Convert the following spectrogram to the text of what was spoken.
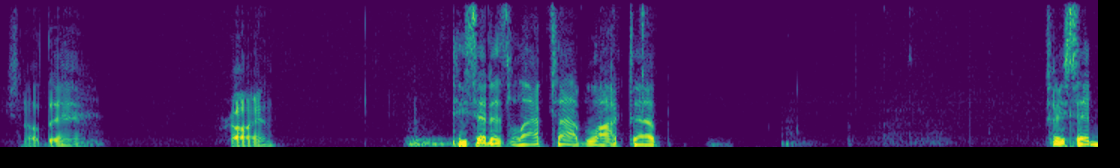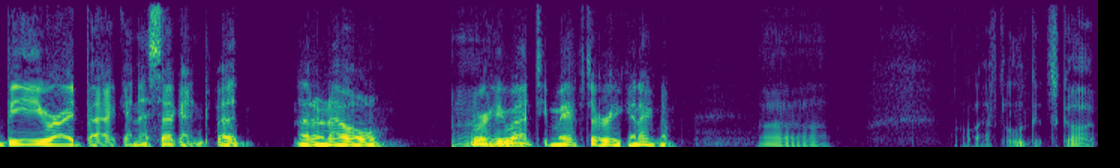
He's not there. Ryan? He said his laptop locked up. So he said, "Be right back in a second, but I don't know where he went. You may have to reconnect him. Uh, I'll have to look at Skype.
